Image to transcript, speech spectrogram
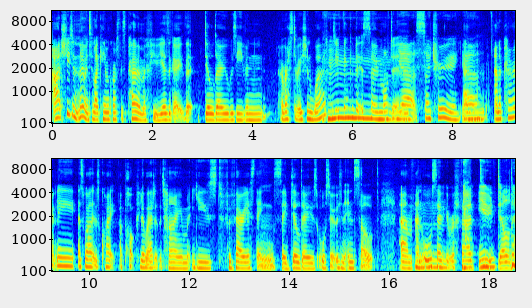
I actually didn't know until I came across this poem a few years ago that dildo was even a restoration word because you think of it as so modern. Yeah, it's so true. Yeah. Um, and apparently, as well, it was quite a popular word at the time, used for various things. So dildos, also it was an insult, um, and also it referred to you dildo.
